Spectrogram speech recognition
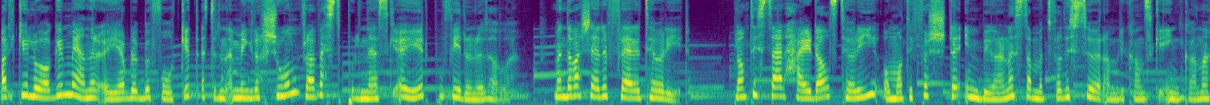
Arkeologer mener øya ble befolket etter en emigrasjon fra vestpolyneske øyer på 400-tallet. Men det verserer flere teorier. Blant disse er Heyerdahls teori om at de første innbyggerne stammet fra de søramerikanske inkaene,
